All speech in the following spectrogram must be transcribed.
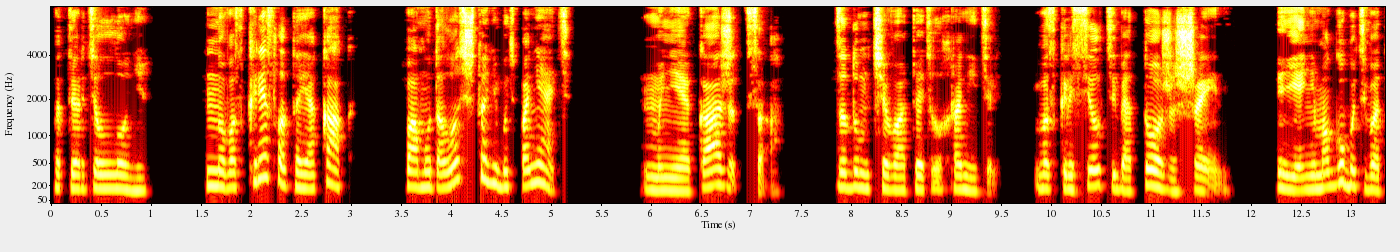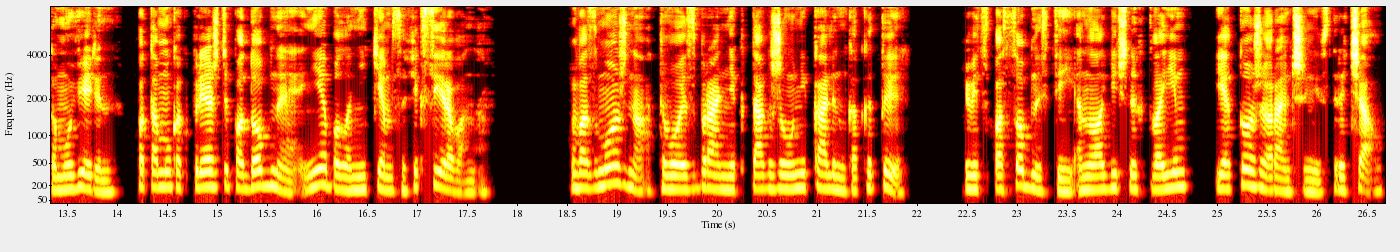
подтвердил Лони. Но воскресла-то я как? Вам удалось что-нибудь понять? Мне кажется, задумчиво ответил хранитель. Воскресил тебя тоже, Шейн. И я не могу быть в этом уверен, потому как прежде подобное не было никем зафиксировано. Возможно, твой избранник так же уникален, как и ты. Ведь способностей, аналогичных твоим, я тоже раньше не встречал.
